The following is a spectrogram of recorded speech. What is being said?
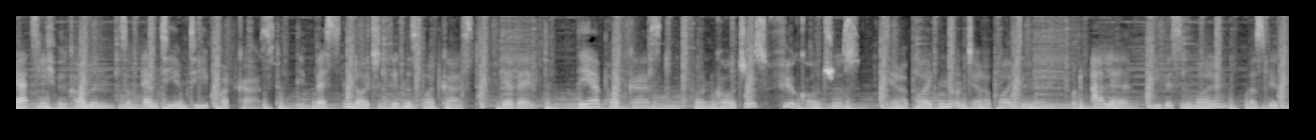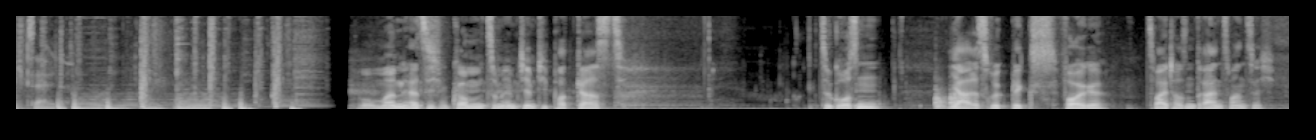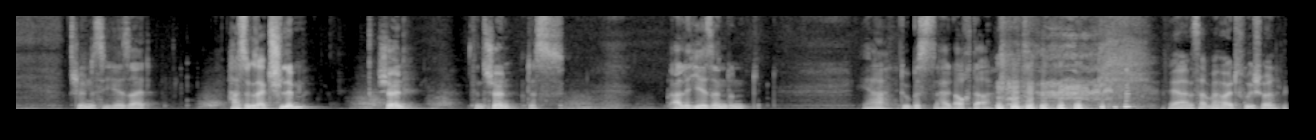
Herzlich willkommen zum MTMT Podcast, dem besten deutschen Fitness-Podcast der Welt. Der Podcast von Coaches für Coaches, Therapeuten und Therapeutinnen und alle, die wissen wollen, was wirklich zählt. Oh Mann, herzlich willkommen zum MTMT Podcast. Zur großen Jahresrückblicksfolge 2023. Schön, dass ihr hier seid. Hast du gesagt schlimm? Schön. Find's schön, dass alle hier sind und ja, du bist halt auch da. Ja, das hatten wir heute früh schon.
